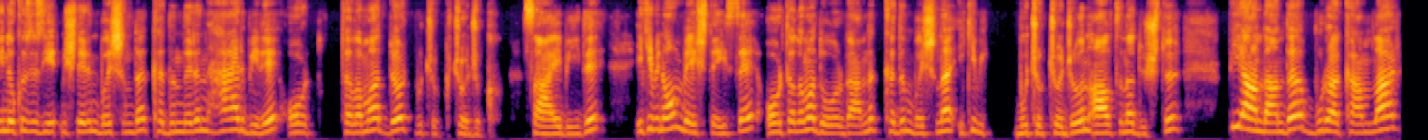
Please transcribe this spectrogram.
1970'lerin başında kadınların her biri ortalama 4,5 çocuk sahibiydi. 2015'te ise ortalama doğurganlık kadın başına 2,5 çocuğun altına düştü. Bir yandan da bu rakamlar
